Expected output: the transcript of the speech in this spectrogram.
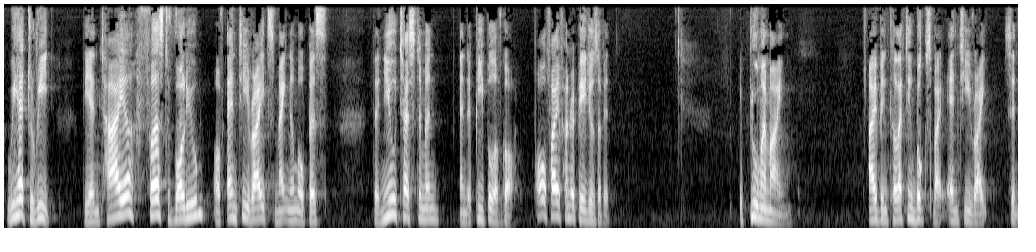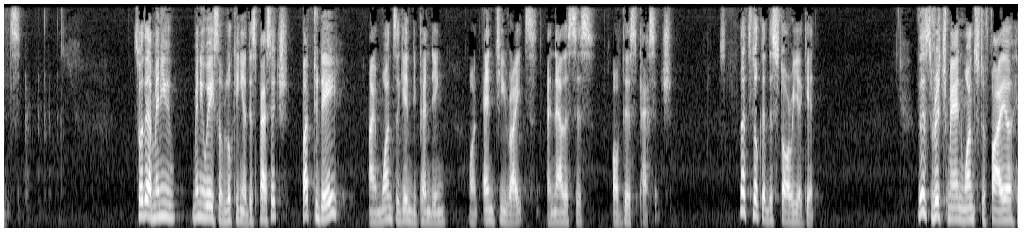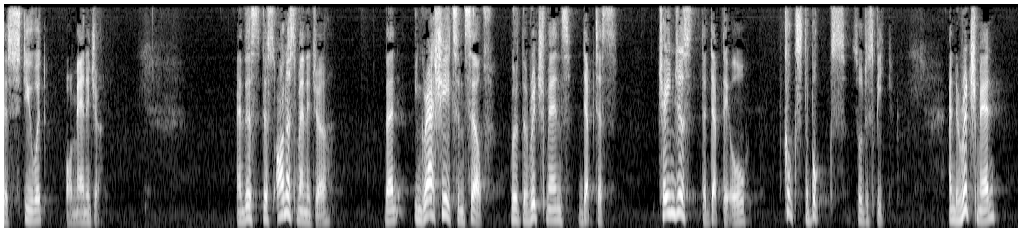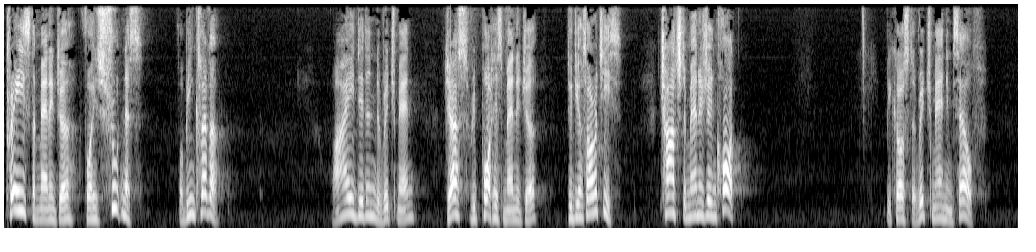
We had to read the entire first volume of N.T. Wright's magnum opus, The New Testament and the People of God. All 500 pages of it. It blew my mind. I've been collecting books by N.T. Wright since. So there are many, many ways of looking at this passage, but today I'm once again depending on N.T. Wright's analysis of this passage. Let's look at this story again. This rich man wants to fire his steward or manager. And this dishonest manager then ingratiates himself with the rich man's debtors, changes the debt they owe, cooks the books, so to speak. And the rich man praised the manager for his shrewdness, for being clever. Why didn't the rich man just report his manager to the authorities? Charge the manager in court. Because the rich man himself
